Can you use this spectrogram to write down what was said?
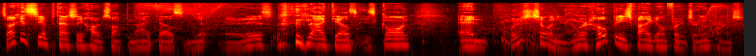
So I can see him potentially hard swapping Ninetales. Yep, there it is. Ninetales is gone. And we're just chilling here. And we're hoping he's probably going for a Drain Punch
